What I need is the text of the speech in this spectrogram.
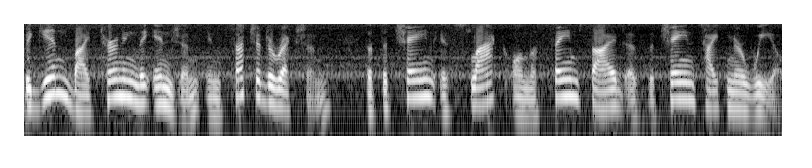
Begin by turning the engine in such a direction that the chain is slack on the same side as the chain tightener wheel.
